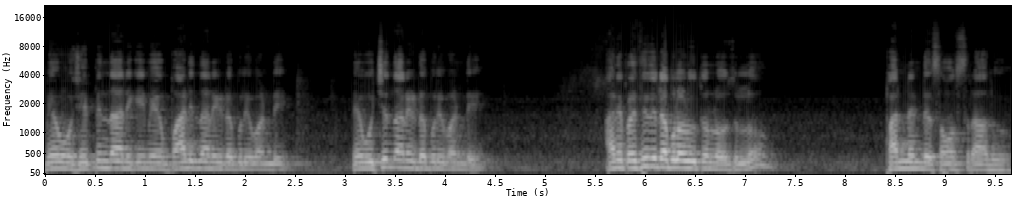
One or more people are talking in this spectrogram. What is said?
మేము చెప్పిన దానికి మేము పాడిన దానికి డబ్బులు ఇవ్వండి. మేము వచ్చిన దానికి డబ్బులు ఇవ్వండి అని ప్రతిదీ డబ్బులు అడుగుతున్న రోజుల్లో పన్నెండు సంవత్సరాలు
